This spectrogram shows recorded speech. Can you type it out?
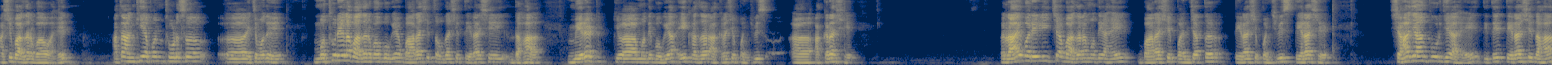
असे बाजारभाव आहेत. आता आणखी आपण थोडंसं याच्यामध्ये मथुरेला बाजारभाव बघूया बाराशे चौदाशे तेराशे दहा. मेरठ किंवा मध्ये बघूया एक हजार अकराशे पंचवीस अकराशे. रायबरेलीच्या बाजारामध्ये आहे बाराशे पंच्याहत्तर तेराशे पंचवीस तेराशे. शहाजहानपूर जे आहे तिथे तेराशे दहा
